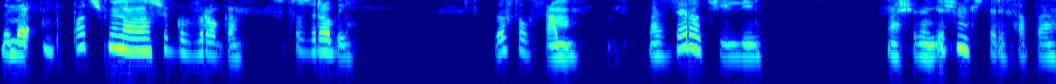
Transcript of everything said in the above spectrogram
Dobra, popatrzmy na naszego wroga. Co zrobi? Został sam. Ma 0 killi. Ma 74 HP.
